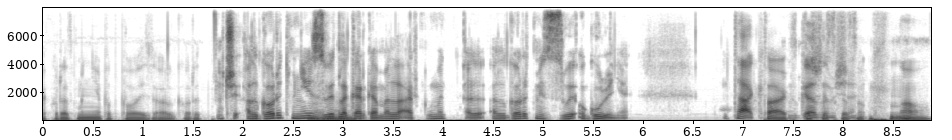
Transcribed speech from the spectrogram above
akurat mu nie podpowiedział algorytm. Znaczy, algorytm nie jest zły No. dla Gargamela, argument, al, algorytm jest zły ogólnie. Tak, Tak, zgadzam się. zgadzam. No.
